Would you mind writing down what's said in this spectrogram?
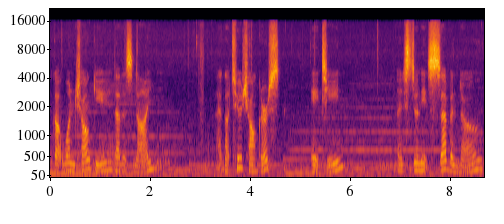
I got one chunky, that is 9. I got two chunkers, 18. I still need 7 though.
